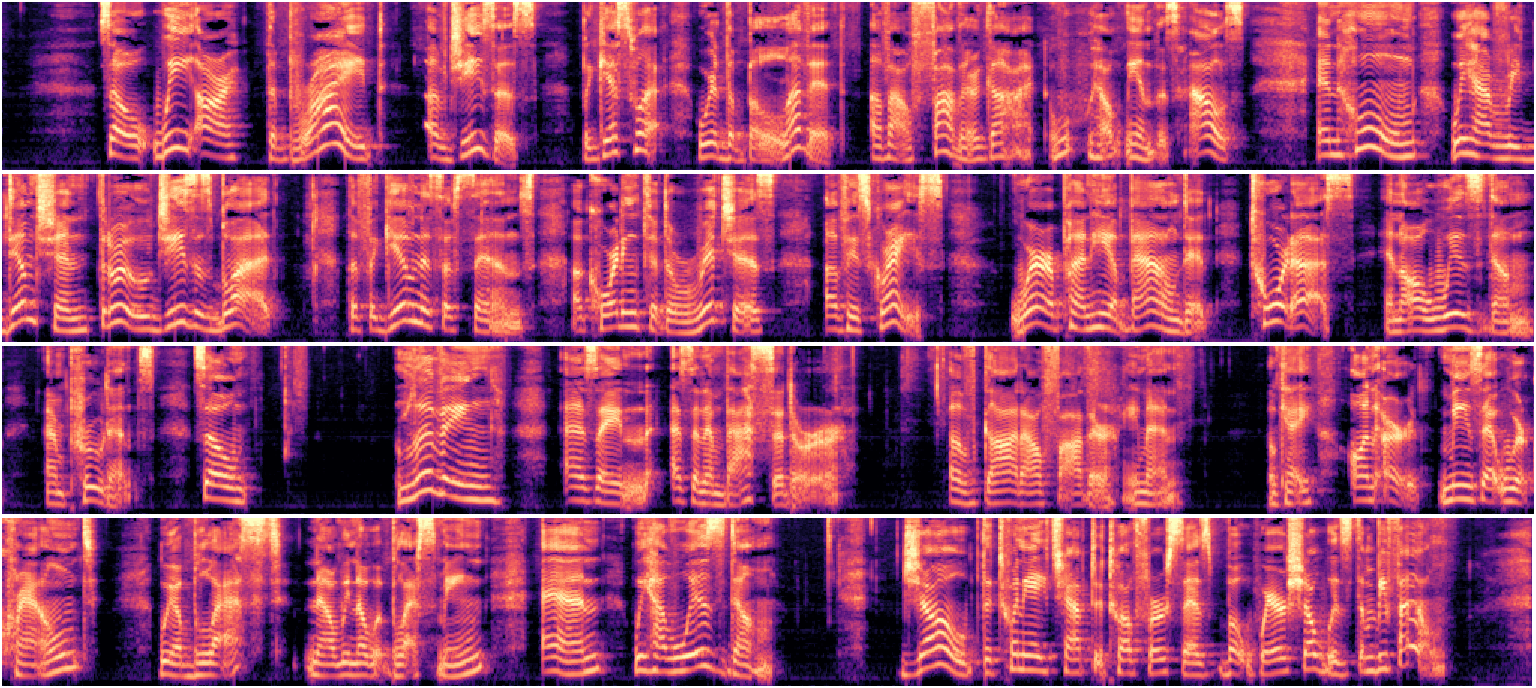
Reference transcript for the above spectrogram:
So we are the bride of Jesus but guess what? We're the beloved of our Father God. Ooh, help me in this house. In whom we have redemption through Jesus' blood, the forgiveness of sins according to the riches of his grace, whereupon he abounded toward us in all wisdom and prudence. So living as an, as an ambassador, of God our Father. Amen. Okay. On earth means that we're crowned. We are blessed. Now we know what blessed mean and we have wisdom. Job, the 28th chapter, 12th verse says, but where shall wisdom be found?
